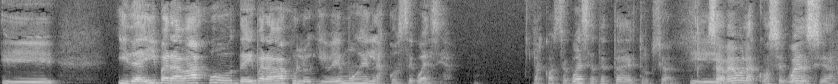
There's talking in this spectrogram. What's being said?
Y, y de ahí para abajo, de ahí para abajo lo que vemos es las consecuencias. Las consecuencias de esta destrucción. Y, Sabemos las consecuencias,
